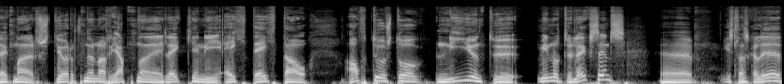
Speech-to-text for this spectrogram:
Leikmaður stjörnunar jafnaði leikin í 1-1 á 89. mínútu leiksins Uh, íslenska liði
